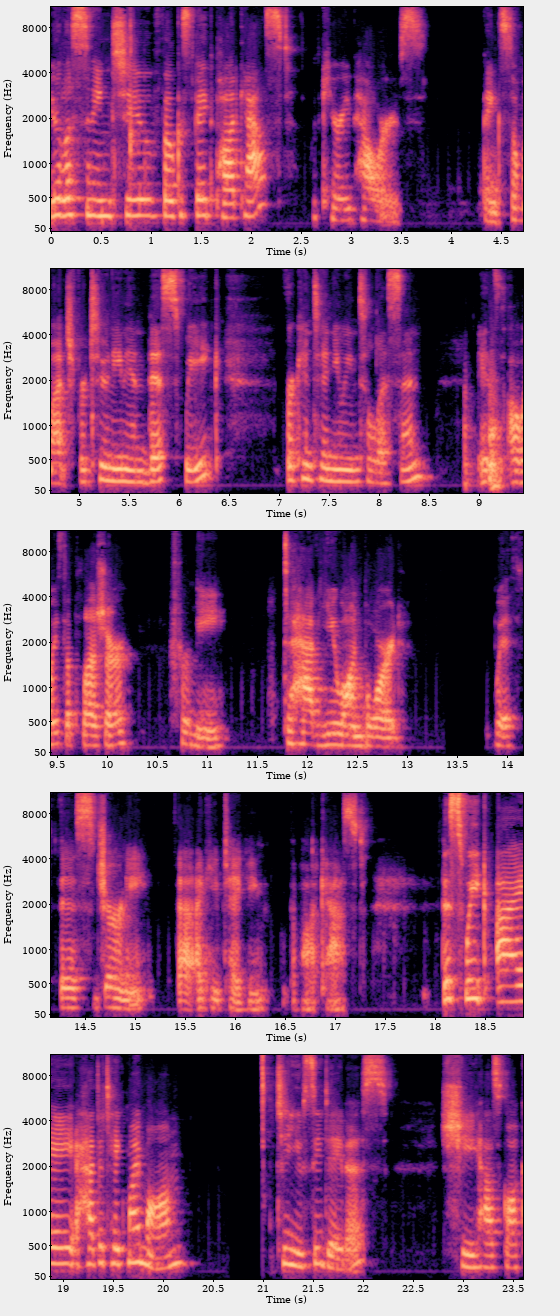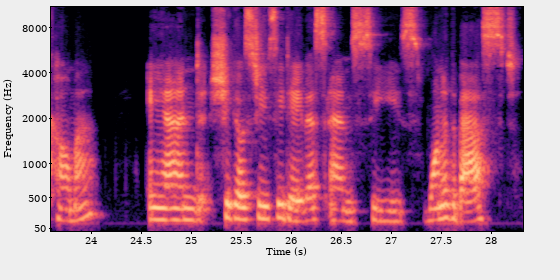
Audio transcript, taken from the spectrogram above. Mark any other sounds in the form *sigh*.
You're listening to Focus Faith Podcast with Carrie Powers. Thanks so much for tuning in this week, for continuing to listen. It's always a pleasure for me to have you on board with this journey that I keep taking with the podcast. This week, I had to take my mom to UC Davis. She has glaucoma and she goes to UC Davis and sees one of the best,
